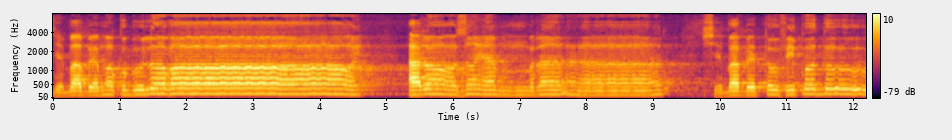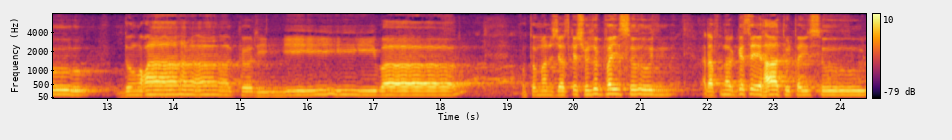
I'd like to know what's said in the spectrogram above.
যেভাবে মকবুল আরও জয়ামরার সেভাবে তৌফিক দু কত মানুষ আজকে সুযোগ পাইছুন আর আপনার কাছে হাত উঠাইছুন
